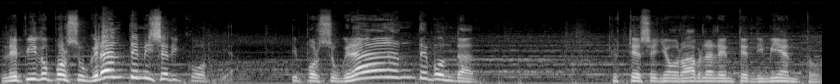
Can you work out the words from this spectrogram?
le pido por su grande misericordia y por su grande bondad que usted, Señor, abra el entendimiento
